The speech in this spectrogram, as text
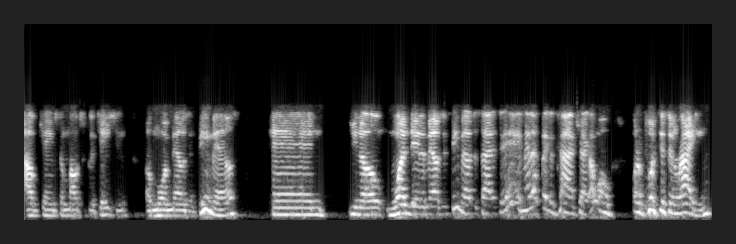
out came some multiplication of more males and females, and you know, one day the males and females decided to say, hey man, let's make a contract. I want want to put this in writing,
